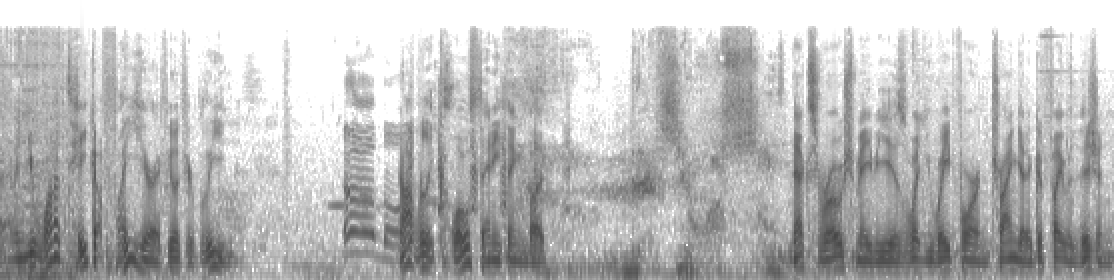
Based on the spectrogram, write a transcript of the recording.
I mean, you want to take a fight here, I feel, if you're bleed. Oh, you're not really close to anything, but next Rosh maybe is what you wait for and try and get a good fight with Vision.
